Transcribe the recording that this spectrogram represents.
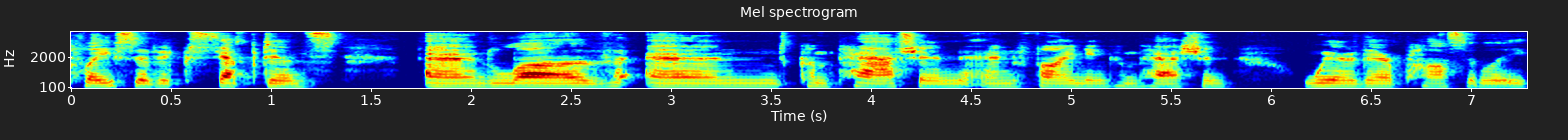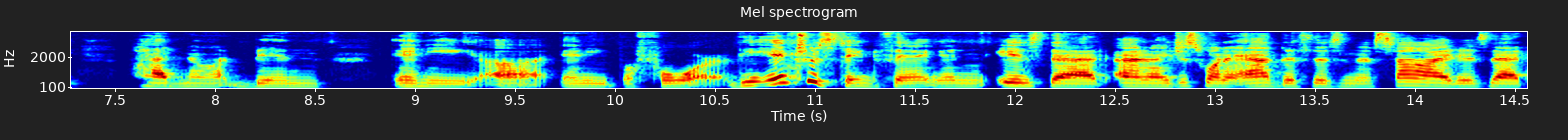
place of acceptance and love and compassion and finding compassion where there possibly had not been any uh, any before. The interesting thing, and is that, and I just want to add this as an aside, is that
